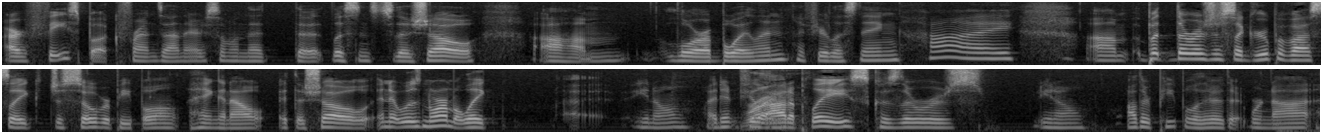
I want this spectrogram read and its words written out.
our Facebook friends on there, someone that, that listens to the show, um, Laura Boylan. If you're listening, hi. Um, but there was just a group of us, like just sober people, hanging out at the show, and it was normal. Like, uh, you know, I didn't feel Right. out of place because there was, you know, other people there that were not.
